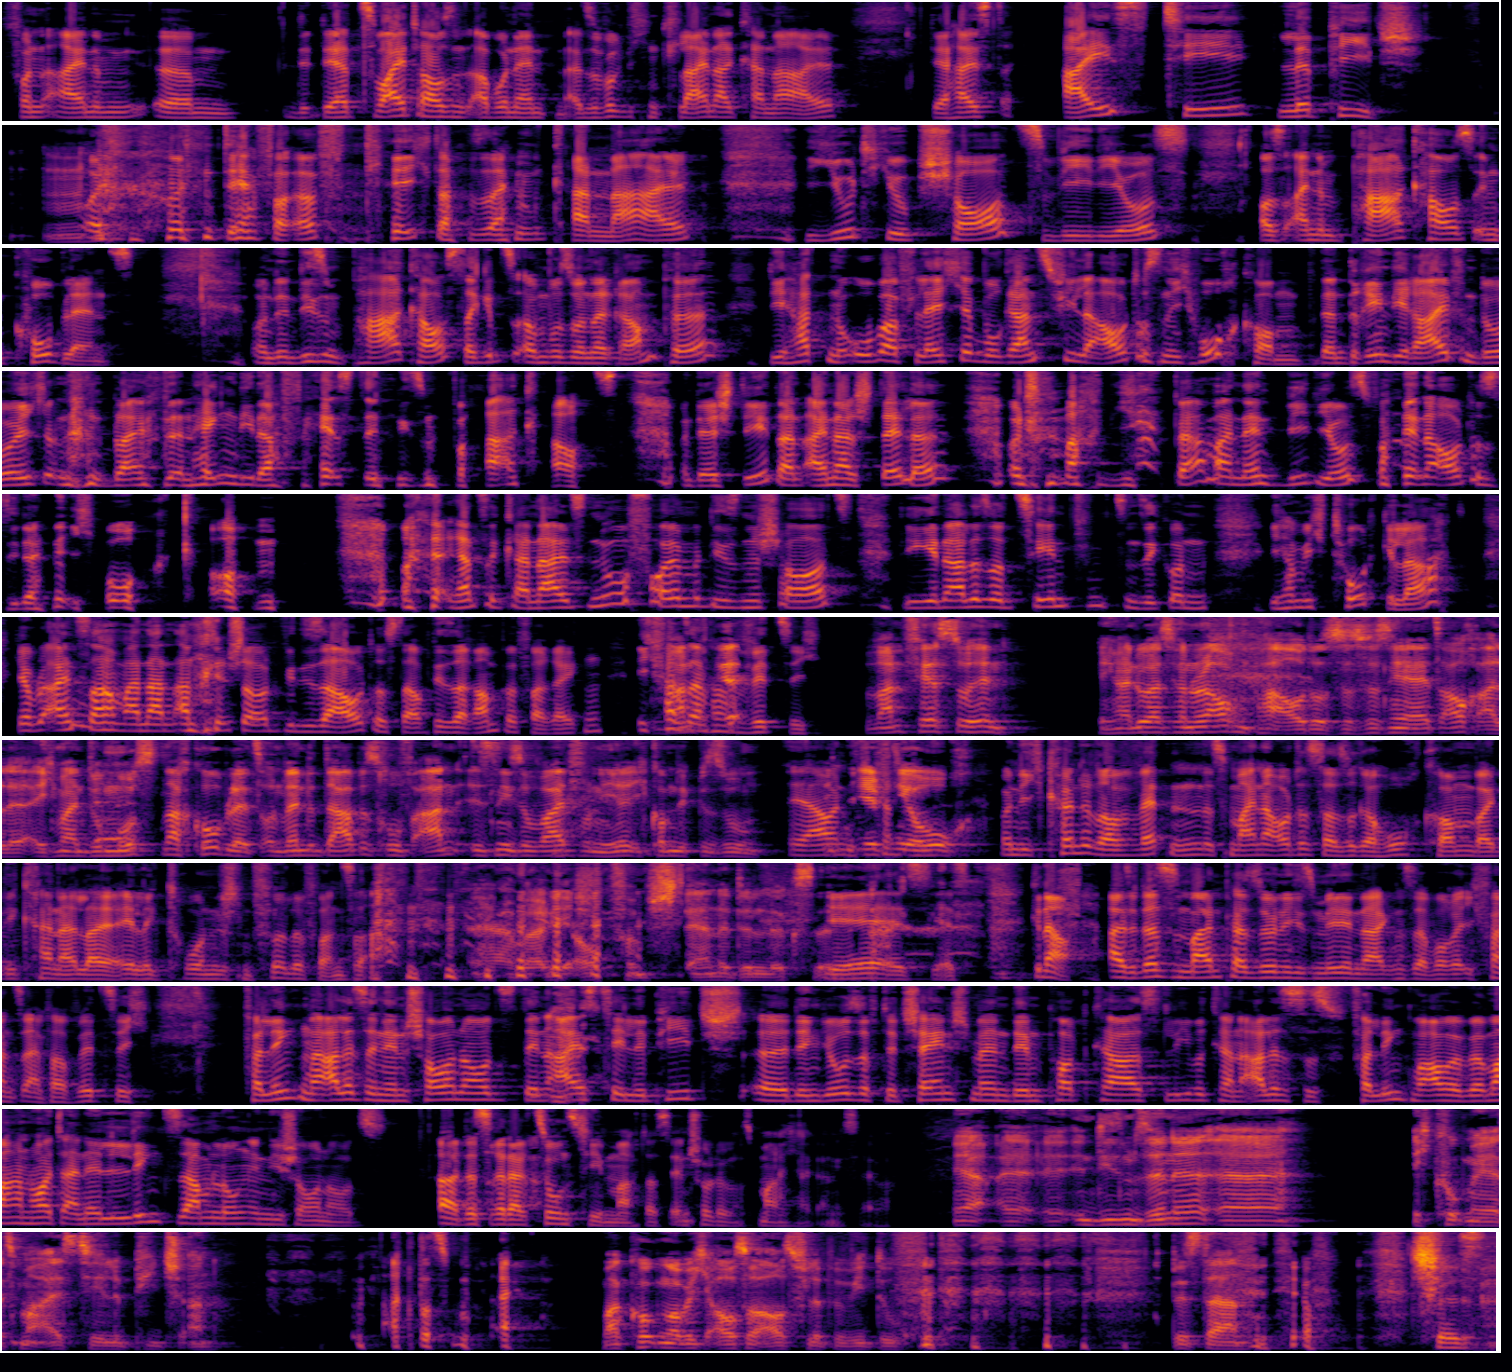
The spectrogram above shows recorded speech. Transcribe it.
von einem, ähm, der hat 2000 Abonnenten, also wirklich ein kleiner Kanal. Der heißt Eistee Le Peach. Mhm. Und, und der veröffentlicht auf seinem Kanal YouTube Shorts Videos aus einem Parkhaus in Koblenz. Und in diesem Parkhaus, da gibt's irgendwo so eine Rampe, die hat eine Oberfläche, wo ganz viele Autos nicht hochkommen. Dann drehen die Reifen durch und dann bleiben, dann hängen die da fest in diesem Parkhaus. Und der steht an einer Stelle und macht permanent Videos von den Autos, die da nicht hochkommen. Und der ganze Kanal ist nur voll mit diesen Shorts. Die gehen alle so 10, 15 Sekunden. Ich habe mich totgelacht. Ich habe eins nach dem anderen angeschaut, wie diese Autos da auf dieser Rampe verrecken. Ich fand's Wann- einfach witzig. Wann fährst du hin? Ich meine, du hast ja nun auch ein paar Autos, das wissen ja jetzt auch alle. Ich meine, du musst nach Koblenz und wenn du da bist, ruf an, ist nicht so weit von hier, ich komme dich besuchen. Ja, und ich ich helfe dir hoch. Und ich könnte darauf wetten, dass meine Autos da sogar hochkommen, weil die keinerlei elektronischen Firlefanz haben. Ja, weil die auch fünf Sterne Deluxe sind. Yes, yes. Genau. Also das ist mein persönliches Medienereignis der Woche. Ich fand's einfach witzig. Verlinken wir alles in den Show Notes, den Ice Tele Peach, äh, den Joseph the Changeman, den Podcast, Liebe kann alles, das verlinken wir, aber wir machen heute eine Linksammlung in die Show Notes. Ah, das Redaktionsteam macht das. Entschuldigung, das mache ich ja gar nicht selber. Ja, äh, in diesem Sinne, äh, ich gucke mir jetzt mal Eistele Peach an. Mach das mal. Mal gucken, ob ich auch so ausflippe wie du. Bis dann. Ja. Tschüss.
